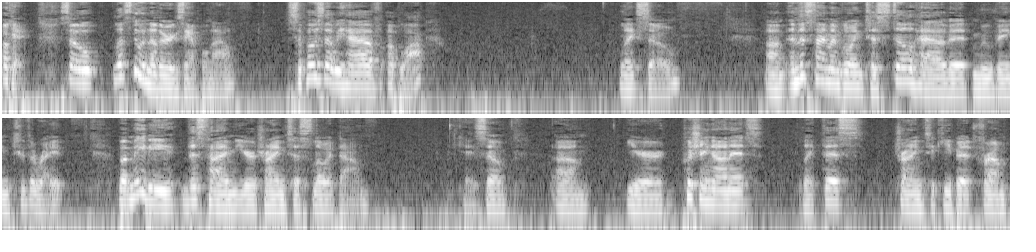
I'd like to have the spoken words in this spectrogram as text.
Okay so let's do another example now suppose that we have a block like so. Um, and this time I'm going to still have it moving to the right but maybe this time you're trying to slow it down. Okay so um, you're pushing on it like this trying to keep it from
